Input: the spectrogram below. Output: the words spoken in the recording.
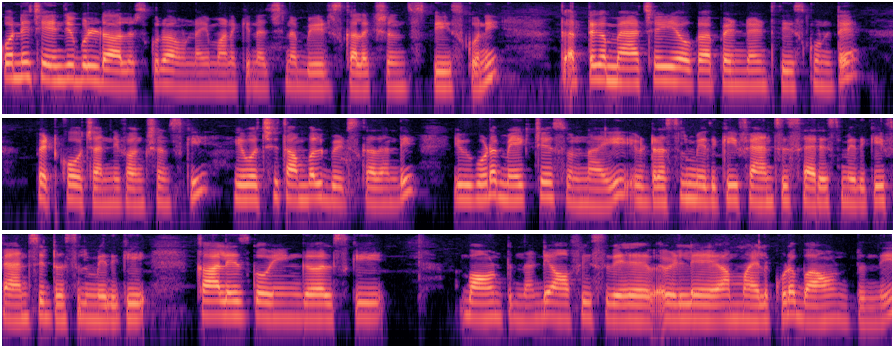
కొన్ని చేంజబుల్ డాలర్స్ కూడా ఉన్నాయి. మనకి నచ్చిన బీడ్స్ కలెక్షన్స్ తీసుకొని కరెక్ట్‌గా మ్యాచ్ అయ్యే ఒక పెండెంట్ తీసుకుంటే పెట్టుకోవచ్చు అన్ని ఫంక్షన్స్‌కి. ఇవి వచ్చి తంబుల్ బీడ్స్ కదండీ! ఇవి కూడా మేక్ చేసి ఉన్నాయి. ఇవి డ్రెస్సుల మీదకి, ఫ్యాన్సీ శారీస్ మీదకి, ఫ్యాన్సీ డ్రెస్సుల మీదకి, కాలేజ్ గోయింగ్ గర్ల్స్‌కి బాగుంటుందండి ఆఫీస్ వెళ్ళే అమ్మాయిలకు కూడా బాగుంటుంది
